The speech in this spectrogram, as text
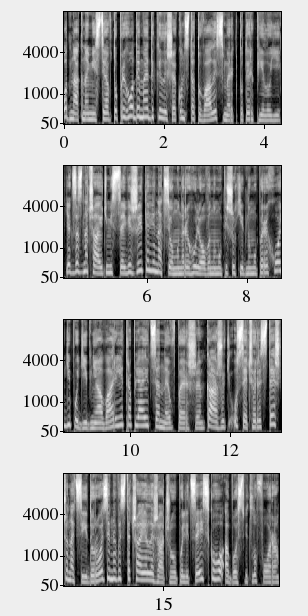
Однак на місці автопригоди медики лише констатували смерть потерпілої. Як зазначають місцеві жителі, на цьому нерегульованому пішохідному переході подібні аварії трапляються не вперше. Кажуть, усе через те, що на цій дорозі не вистачає лежачого поліцейського або світлофора.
